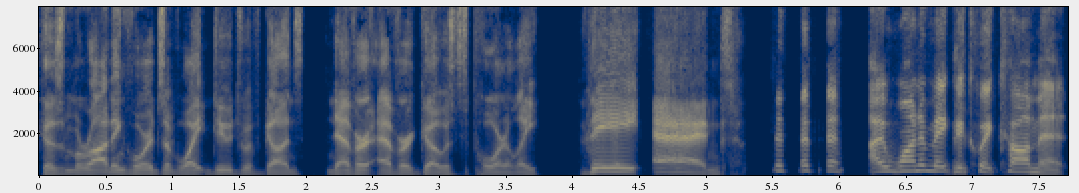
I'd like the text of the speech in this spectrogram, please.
because marauding hordes of white dudes with guns never ever goes poorly. The end. I want to make a quick comment.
